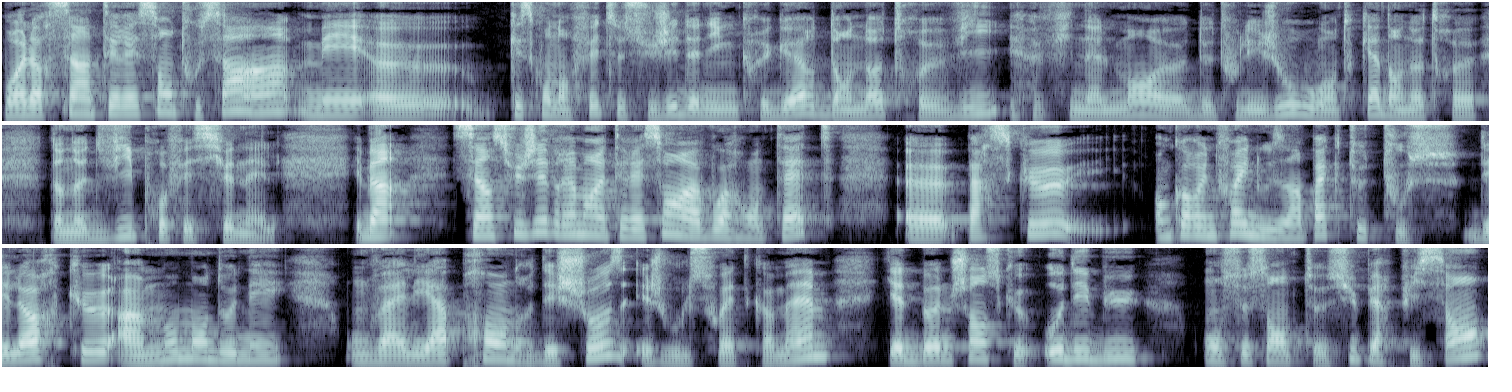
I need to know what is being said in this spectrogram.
Bon, alors c'est intéressant tout ça, hein, mais euh, qu'est-ce qu'on en fait de ce sujet Dunning-Kruger dans notre vie finalement euh, de tous les jours ou en tout cas dans notre dans notre vie professionnelle? Eh ben, c'est un sujet vraiment intéressant à avoir en tête euh, parce que encore une fois, il nous impacte tous. Dès lors qu'à un moment donné, on va aller apprendre des choses, et je vous le souhaite quand même, il y a de bonnes chances qu'au début, on se sente super puissant,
